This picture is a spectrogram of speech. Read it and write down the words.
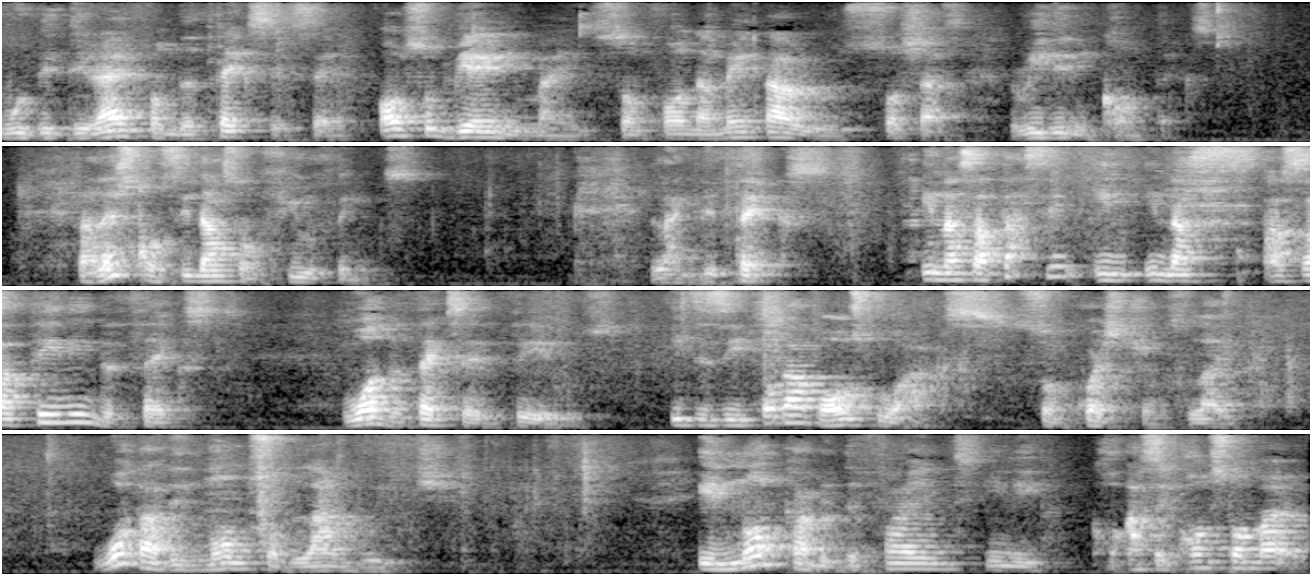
will be derived from the text itself, also bearing in mind some fundamental rules such as reading in context. Now let's consider some few things, like the text. In ascertaining, in, in ascertaining the text, what the text entails, it is important for us to ask some questions like, what are the norms of language? A norm can be defined in a as a customer.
